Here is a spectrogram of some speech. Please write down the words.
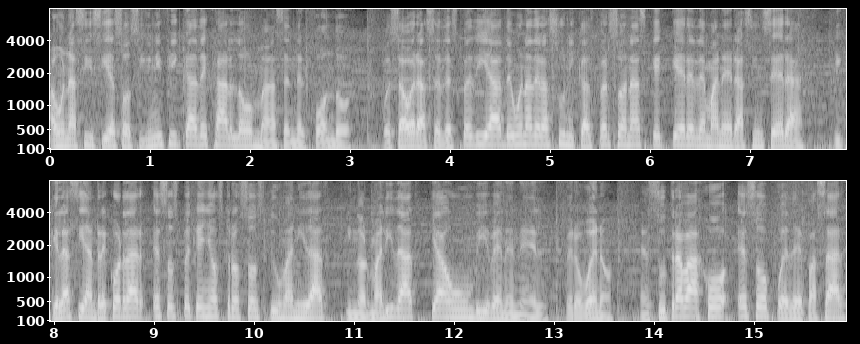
aún así si eso significa dejarlo más en el fondo, pues ahora se despedía de una de las únicas personas que quiere de manera sincera, y que le hacían recordar esos pequeños trozos de humanidad y normalidad que aún viven en él. Pero bueno, en su trabajo eso puede pasar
